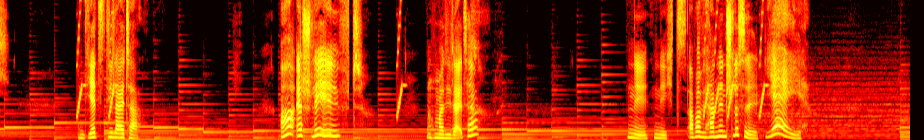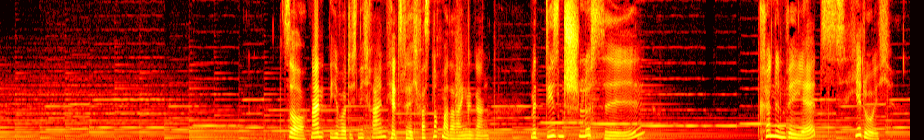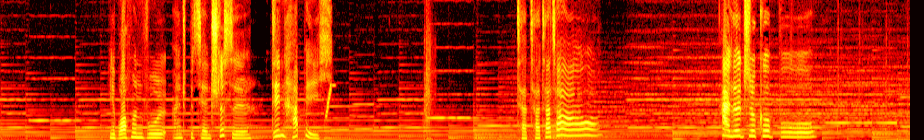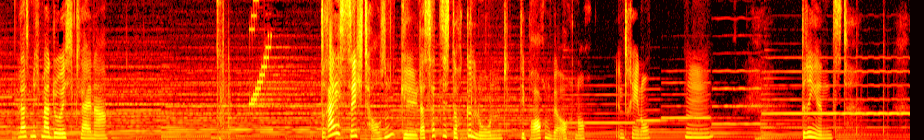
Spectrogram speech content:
Und jetzt die Leiter. Er schläft. Nochmal die Leiter. Nee, nichts. Aber wir haben den Schlüssel. Yay! So, nein, hier wollte ich nicht rein. Jetzt wäre ich fast nochmal da reingegangen. Mit diesem Schlüssel können wir jetzt hier durch. Hier braucht man wohl einen speziellen Schlüssel. Den hab ich. Ta ta ta ta. Hallo Chocobo. Lass mich mal durch, Kleiner. 30.000 Gil, das hat sich doch gelohnt. Die brauchen wir auch noch in Treno. Hm. Dringendst.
